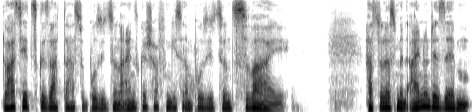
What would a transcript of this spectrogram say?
du hast jetzt gesagt, da hast du Position 1 geschaffen, gehst an Position 2. Hast du das mit ein und derselben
